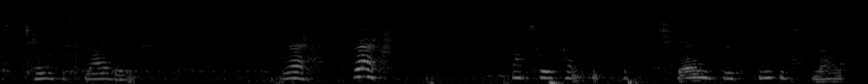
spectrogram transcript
just change the sliders. Ref, ref. I'm so tempted to just change the stupid slide.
